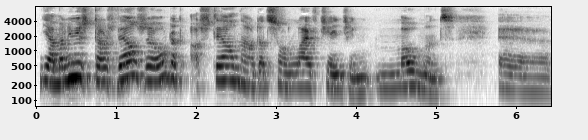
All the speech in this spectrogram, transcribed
ja, maar nu is het trouwens wel zo dat als stel nou dat zo'n life-changing moment, ehm,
